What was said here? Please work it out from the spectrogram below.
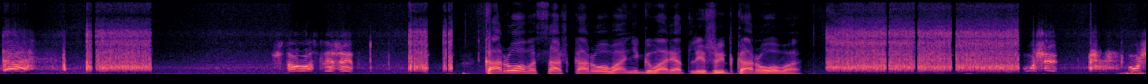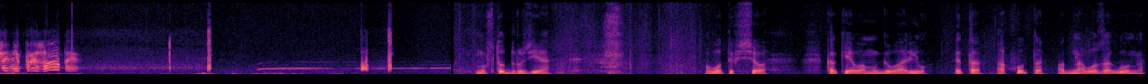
Да. Что у вас лежит? Корова, Саш, корова, они говорят, лежит, корова. Уши... Уши не прижаты? Ну что, друзья, вот и все. Как я вам и говорил, это охота одного загона.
